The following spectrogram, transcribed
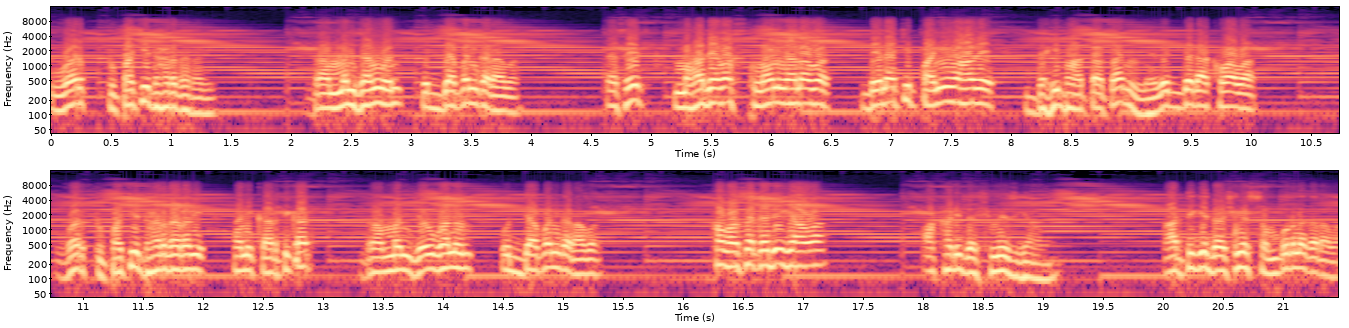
वर तुपाची धार धरावी. ब्राह्मण सांगून उद्यापन करावं. तसेच महादेवा स्नान घालावं बेलाची पाणी व्हावे दही भाताचा नैवेद्य दाखवावा. वर तुपाची धार धरावी आणि कार्तिकात ब्राह्मण जेव घालून उद्यापन करावं. हा वासा कधी घ्यावा? आखाडी दशमीस घ्यावा. कार्तिकी दशमीस संपूर्ण करावा.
